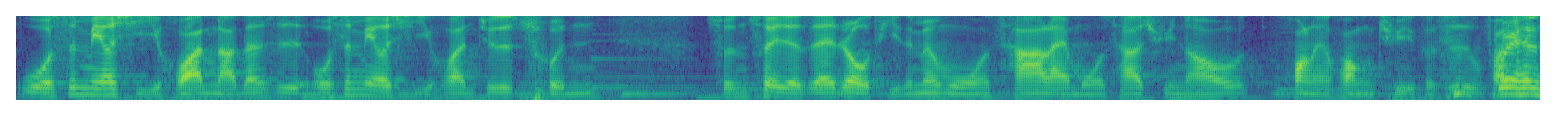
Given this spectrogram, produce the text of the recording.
我是没有喜欢啦，但是我是没有喜欢，就是纯纯粹的在肉体那边摩擦来摩擦去，然后晃来晃去。可是我发现，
